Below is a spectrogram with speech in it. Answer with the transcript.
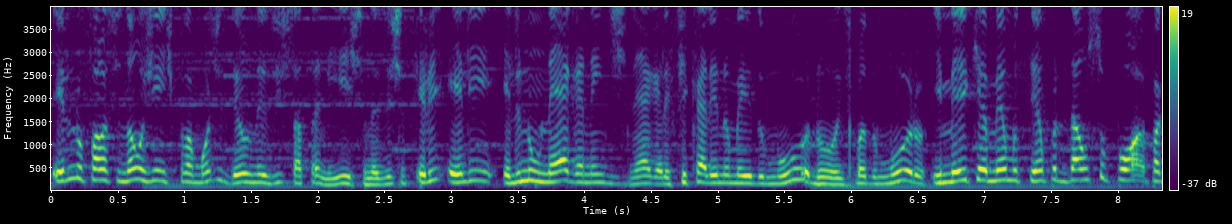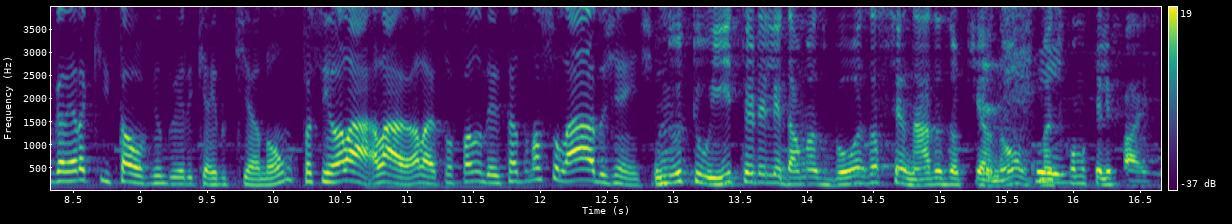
Ele não fala assim, não, gente, pelo amor de Deus, não existe satanista, não existe. Ele, ele, ele não nega nem desnega, ele fica ali no meio do muro, no, em cima do muro, e meio que ao mesmo tempo ele dá um suporte pra galera que tá ouvindo ele, que é do QAnon. Fala assim, olha lá, olha lá, olha lá, eu tô falando, ele tá do nosso lado, gente gente. No Twitter ele dá umas boas acenadas ao QAnon, Sim. mas como que ele faz?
